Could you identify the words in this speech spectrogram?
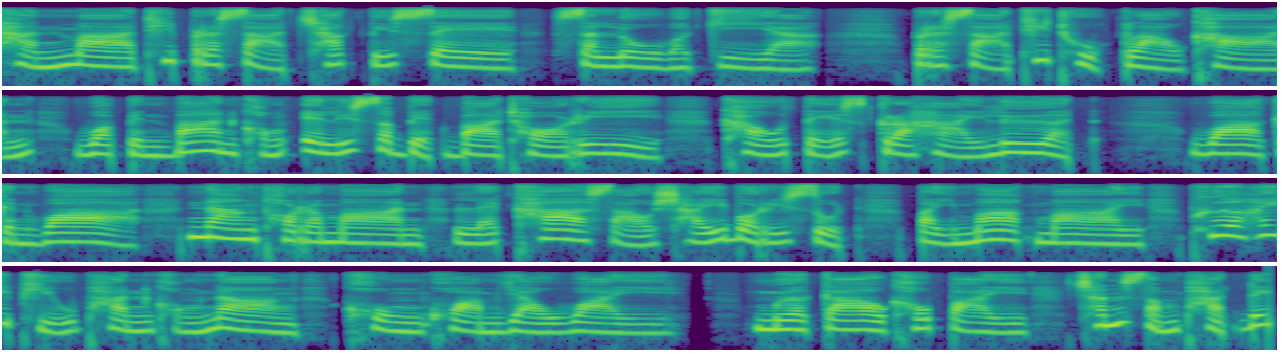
ฉันมาที่ปราสาทชักติเซ สโลวาเกีย ปราสาทที่ถูกกล่าวขานว่าเป็นบ้านของเอลิซาเบธบาทอรี เขาเตสกระหายเลือด ว่ากันว่า นางทรมานและฆ่าสาวใช้บริสุทธิ์ไปมากมาย เพื่อให้ผิวพรรณของนางคงความยาววัย เมื่อก้าวเข้าไป ฉันสัมผัสได้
